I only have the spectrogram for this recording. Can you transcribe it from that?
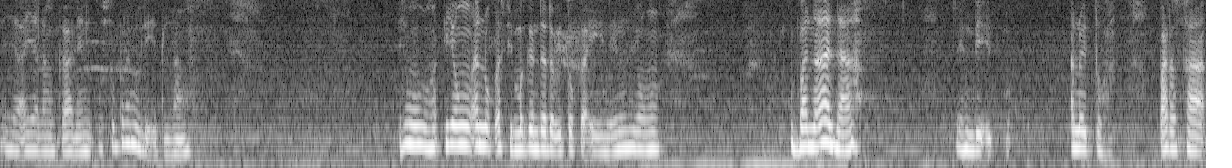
Kaya ayan ang kanin ko. Sobrang liit lang. Yung, yung ano kasi maganda daw ito kainin. Yung banana, hindi, ano ito, para sa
